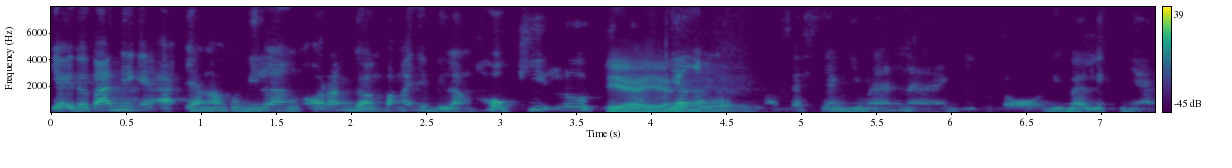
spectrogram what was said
ya itu tadi kayak yang aku bilang orang gampang aja bilang hoki lo gitu. Iya, iya. Dia nggak ngerti prosesnya gimana gitu di baliknya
